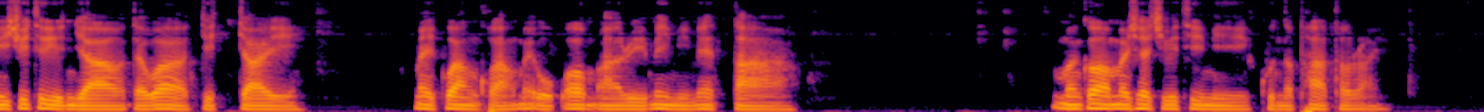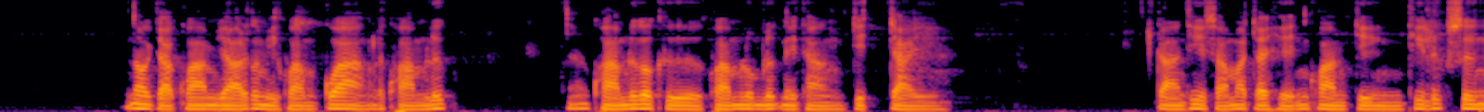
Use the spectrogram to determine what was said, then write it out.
มีชีวิตที่ยืนยาว แต่ว่าจิตใจไม่กว้างขวางไม่อบอ้อมอารี ไม่มีเมตตา มันก็ไม่ใช่ชีวิตที่มีคุณภาพเท่าไหร่ นอกจากความยาวต้องมีความกว้างและความลึก ความลึกก็คือความลุ่มลึกในทางจิตใจ การที่สามารถจะเห็นความจริงที่ลึกซึ้ง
